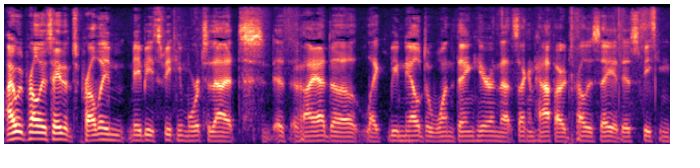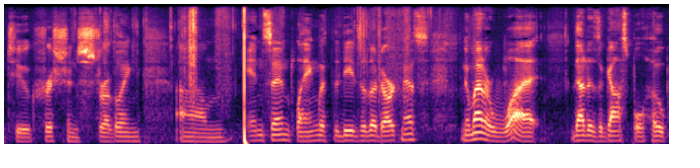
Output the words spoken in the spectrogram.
I would probably say that's probably maybe speaking more to that. If, if, I had to like be nailed to one thing here in that second half, I would probably say it is speaking to Christians struggling um, in sin, playing with the deeds of the darkness. No matter what, that is a gospel hope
